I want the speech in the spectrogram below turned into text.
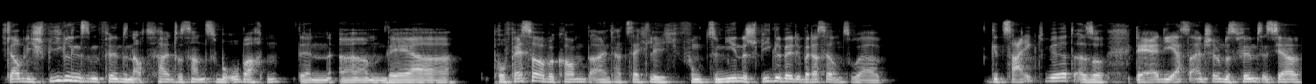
ich glaube, die Spiegel in diesem Film sind auch total interessant zu beobachten, denn ähm, der Professor bekommt ein tatsächlich funktionierendes Spiegelbild, über das er uns sogar gezeigt wird. Also der, die erste Einstellung des Films ist ja,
